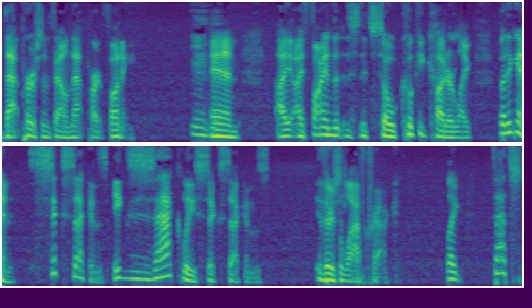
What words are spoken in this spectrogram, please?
that person found that part funny. And I, I find that it's, it's so cookie cutter like but again six seconds exactly six seconds there's a laugh track. Like that's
